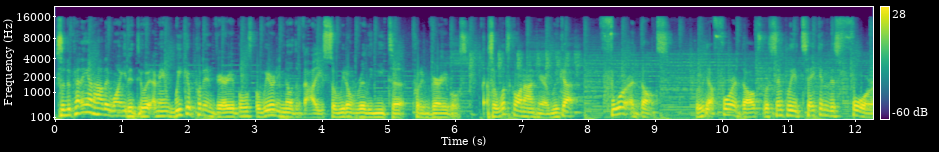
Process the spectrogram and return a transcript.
So depending on how they want you to do it, I mean, we could put in variables, but we already know the values, so we don't really need to put in variables. So what's going on here? We've got four adults. So we got four adults. We're simply taking this four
